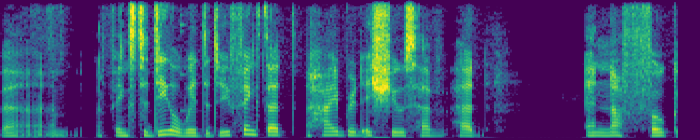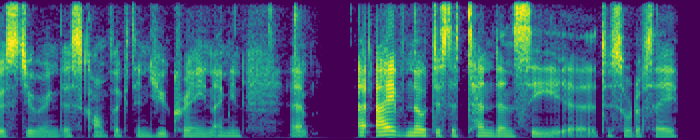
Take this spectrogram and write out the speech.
of things to deal with, do you think that hybrid issues have had enough focus during this conflict in Ukraine. I mean, um, I, have noticed a tendency uh, to sort of say,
